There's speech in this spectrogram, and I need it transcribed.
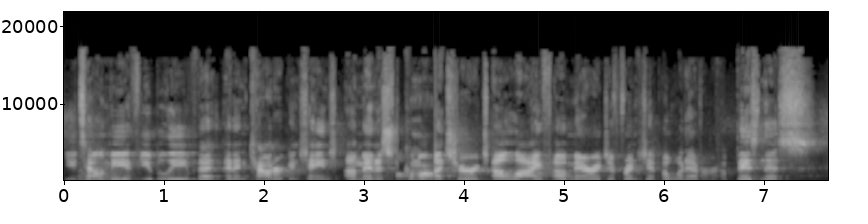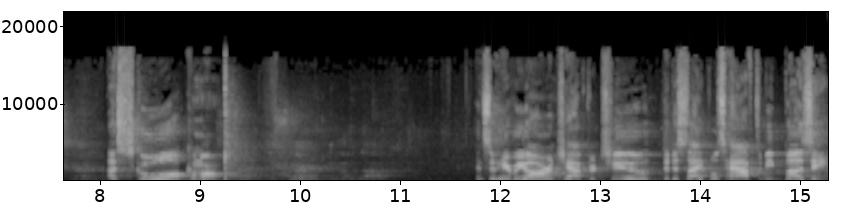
You tell me if you believe that an encounter can change a ministry. Come on. A church, a life, a marriage, a friendship, a whatever, a business a school. Come on. And so here we are in chapter 2. The disciples have to be buzzing.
